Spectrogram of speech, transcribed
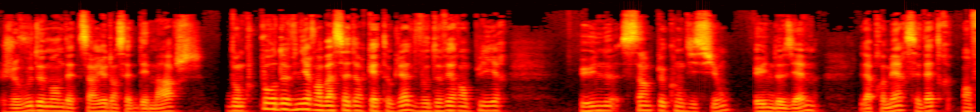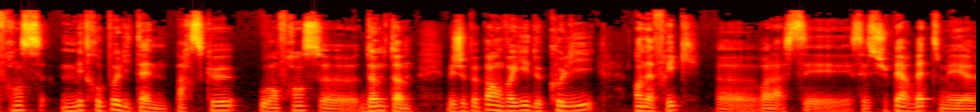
Je vous demande d'être sérieux dans cette démarche. Donc pour devenir ambassadeur Catoglade, vous devez remplir une simple condition et une deuxième. La première, c'est d'être en France métropolitaine, parce que ou en France euh, dom-tom. Mais je ne peux pas envoyer de colis en Afrique. Euh, voilà, c'est super bête, mais euh,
